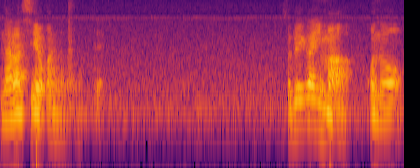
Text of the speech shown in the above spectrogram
鳴らせようかなとそれが今この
